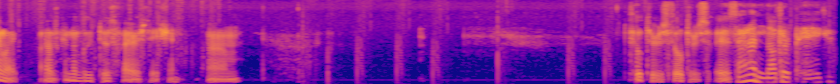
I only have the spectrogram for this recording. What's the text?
Anyway, I was gonna loot this fire station. Um, filters, filters. Is that another pig?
